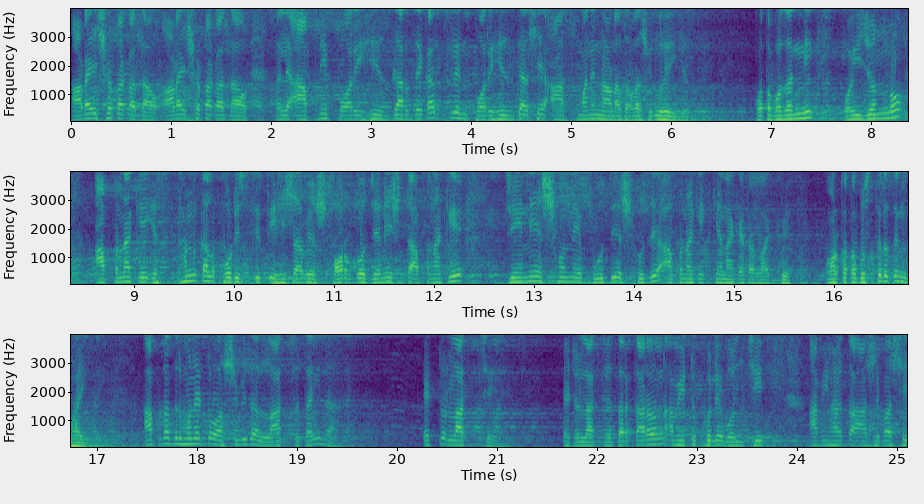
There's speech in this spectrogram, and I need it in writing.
আড়াইশো টাকা দাও, আড়াইশো টাকা দাও। তাহলে আপনি পরহেজগার দেখাচ্ছিলেন, পরহেজগার সে আসমানে নাড়াচাড়া শুরু হয়ে গেছে। কথা বোঝেননি? ওই জন্য আপনাকে স্থানকাল পরিস্থিতি হিসাবে সর্ব জিনিসটা আপনাকে জেনে শুনে, বুঝে সুঝে আপনাকে কেনাকাটা লাগবে। আমার কথা বুঝতে পেরেছেন ভাই? আপনাদের মনে একটু অসুবিধা লাগছে, তাই না? একটু লাগছে। একটু লাগছে। তার কারণ আমি একটু খুলে বলছি, আমি হয়তো আশেপাশে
